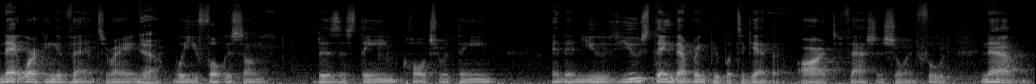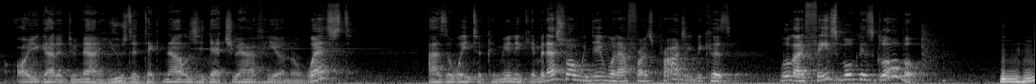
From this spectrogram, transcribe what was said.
networking events, right? Yeah. Where you focus on business theme, cultural theme, and then use use things that bring people together: art, fashion show, and food. Now, all you got to do now use the technology that you have here in the West as a way to communicate. But that's what we did with our first project because we're like Facebook is global. Mm-hmm.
